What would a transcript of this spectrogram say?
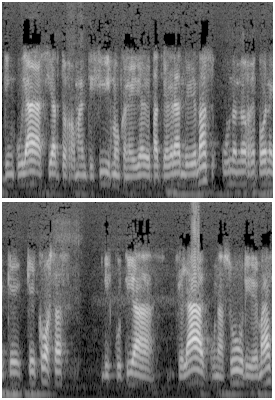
vinculada a cierto romanticismo con la idea de patria grande y demás, uno no repone qué, cosas discutía CELAC, UNASUR y demás,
